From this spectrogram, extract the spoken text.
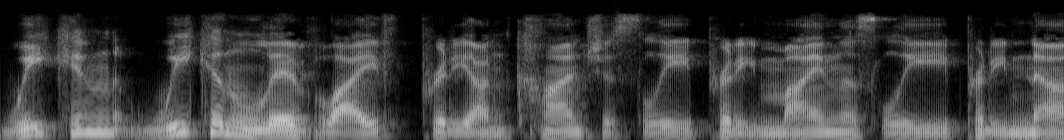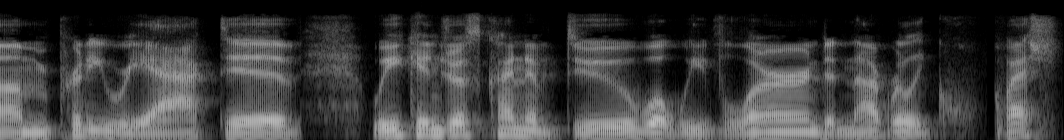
we can we can live life pretty unconsciously, pretty mindlessly, pretty numb, pretty reactive. We can just kind of do what we've learned and not really question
